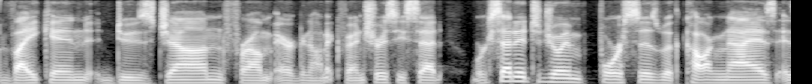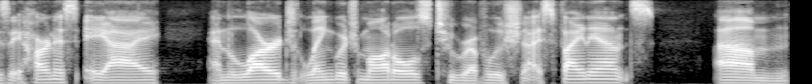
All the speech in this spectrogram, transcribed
Viken Douzdjian from Argonautic Ventures, he said, We're excited to join forces with Cognaize as they harness AI and large language models to revolutionize finance. Um,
